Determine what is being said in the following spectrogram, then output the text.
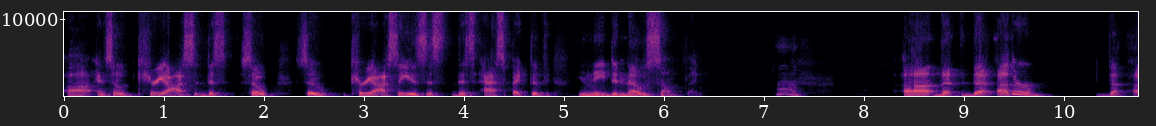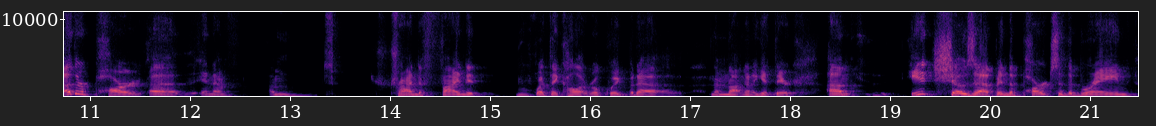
Uh, and so curiosity, this, so, so curiosity is this, this aspect of you need to know something. Hmm. Uh, the, the other, the other part, uh, and I'm, I'm trying to find it what they call it real quick, but uh, I'm not going to get there. Um, it shows up in the parts of the brain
